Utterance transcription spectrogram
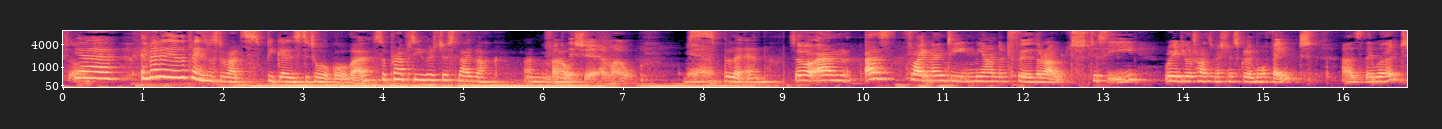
So. Yeah, and many of the other planes must have had speakers to talk over, so perhaps he was just like, look, I'm Fuck out. this shit, I'm out. Yeah. Splitting. So, um, as Flight 19 meandered further out to sea, radio transmissions grew more faint, as they would.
